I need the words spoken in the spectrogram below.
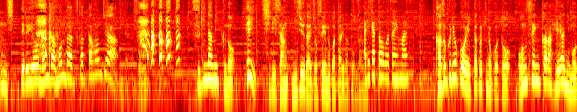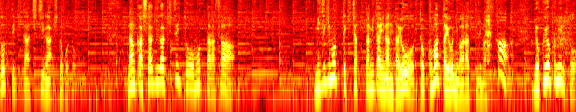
うん知ってるよ。飲んだもんだ使ったもんじゃみたいな。そういう杉並区のヘイシリさん20代女性の方ありがとうございます。ありがとうございます。家族旅行へ行った時のこと温泉から部屋に戻ってきた父が一言。なんか下着がきついと思ったらさ水着持ってきちゃったみたいなんだよと困ったように笑っています、はあ、よくよく見ると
